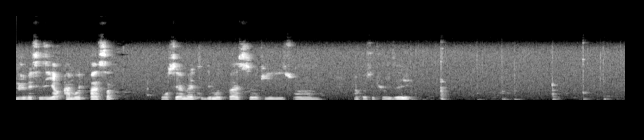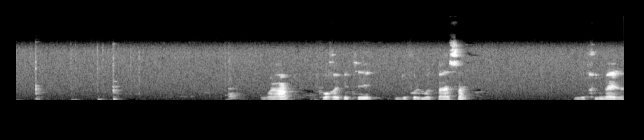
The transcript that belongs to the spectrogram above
Je vais saisir un mot de passe. Pensez à mettre des mots de passe qui sont un peu sécurisés. Voilà, il faut répéter deux fois le mot de passe. Notre email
